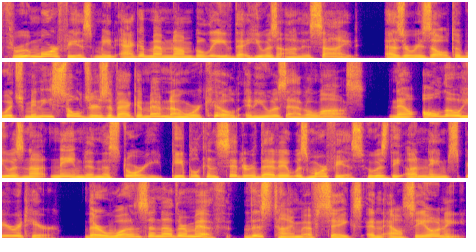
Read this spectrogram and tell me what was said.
through Morpheus, made Agamemnon believe that he was on his side, as a result of which many soldiers of Agamemnon were killed and he was at a loss. Now, although he was not named in the story, people consider that it was Morpheus who is the unnamed spirit here. There was another myth, this time of Ceyx and Alcyone,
